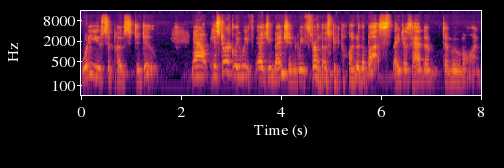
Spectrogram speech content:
what are you supposed to do? Now, historically, we've, as you mentioned, we've thrown those people under the bus. They just had to, to move on.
